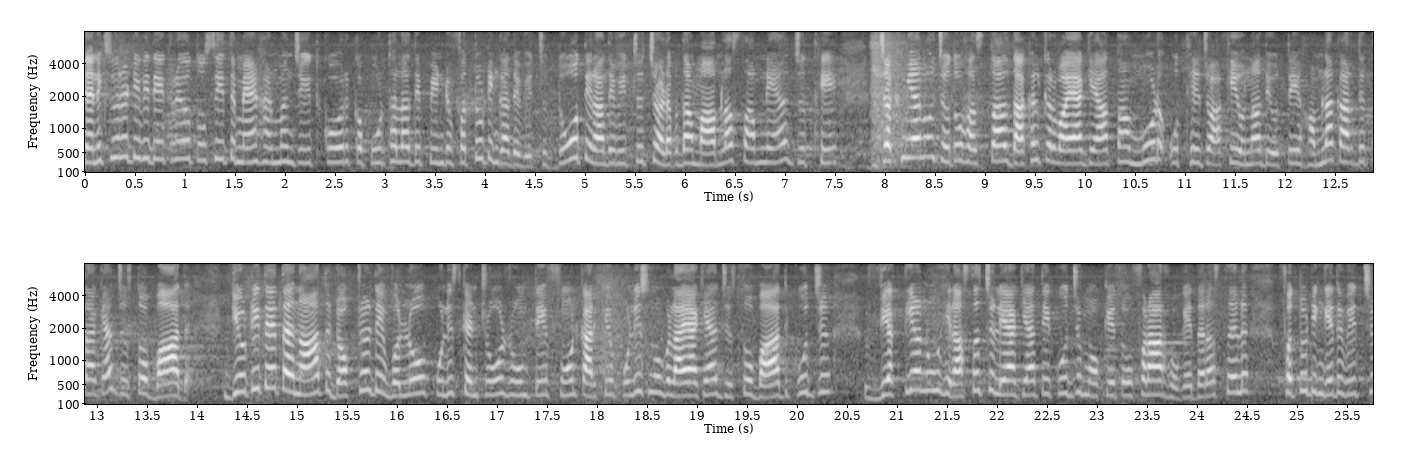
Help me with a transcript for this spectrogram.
ਦੈਨਿਕ ਸਵੇਰਾ ਟੀਵੀ ਦੇਖ ਰਹੇ ਹੋ ਤੁਸੀਂ ਤੇ ਮੈਂ ਹਰਮਨਜੀਤ ਕੌਰ ਕਪੂਰਥਲਾ ਦੇ ਪਿੰਡ ਫੱਤੂ ਢਿੰਗਾ ਦੇ ਵਿੱਚ ਦੋ ਧਿਰਾਂ ਦੇ ਵਿੱਚ ਝੜਪ ਦਾ ਮਾਮਲਾ ਸਾਹਮਣੇ ਆ ਜਿੱਥੇ ਜ਼ਖਮੀਆਂ ਨੂੰ ਜਦੋਂ ਹਸਪਤਾਲ ਦਾਖਲ ਕਰਵਾਇਆ ਗਿਆ ਤਾਂ ਮੁੜ ਉੱਥੇ ਜਾ ਕੇ ਉਹਨਾਂ ਦੇ ਉੱਤੇ ਹਮਲਾ ਕਰ ਦਿੱਤਾ ਗਿਆ, ਜਿਸ ਤੋਂ ਬਾਅਦ ਡਿਊਟੀ ਤੇ ਤਾਇਨਾਤ ਡਾਕਟਰ ਦੇ ਵੱਲੋਂ ਪੁਲਿਸ ਕੰਟਰੋਲ ਰੂਮ ਤੇ ਫੋਨ ਕਰਕੇ ਪੁਲਿਸ ਨੂੰ ਬੁਲਾਇਆ ਗਿਆ, ਜਿਸ ਤੋਂ ਬਾਅਦ ਕੁਝ ਵਿਅਕਤੀਆਂ ਨੂੰ ਹਿਰਾਸਤ ਚ ਲਿਆ ਗਿਆ ਤੇ ਕੁਝ ਮੌਕੇ ਤੋਂ ਫਰਾਰ ਹੋ ਗਏ। ਦਰਅਸਲ ਫੱਤੂ ਢਿੰਗੇ ਦੇ ਵਿੱਚ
